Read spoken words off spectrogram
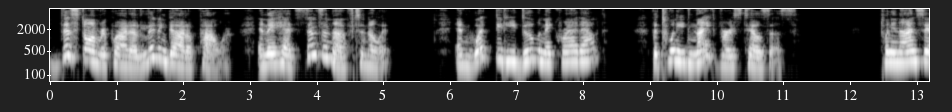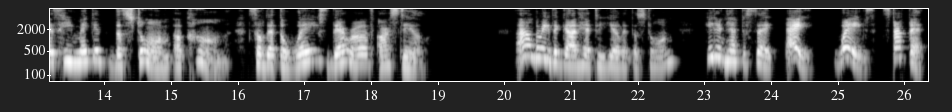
This storm required a living God of power, and they had sense enough to know it. And what did he do when they cried out? The 29th verse tells us. 29 says, He maketh the storm a calm, so that the waves thereof are still. I don't believe that God had to yell at the storm. He didn't have to say, Hey, waves, stop that.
